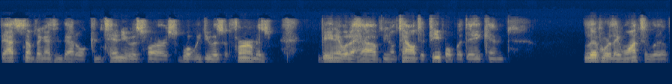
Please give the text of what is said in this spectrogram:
that's something I think that will continue as far as what we do as a firm is being able to have you know talented people, but they can live where they want to live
